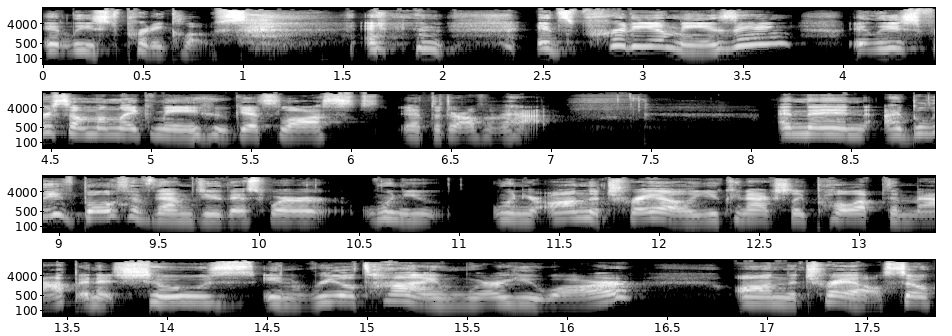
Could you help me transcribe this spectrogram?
At least pretty close. and it's pretty amazing, at least for someone like me who gets lost at the drop of a hat. And then I believe both of them do this where when you when you're on the trail, you can actually pull up the map and it shows in real time where you are on the trail. So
